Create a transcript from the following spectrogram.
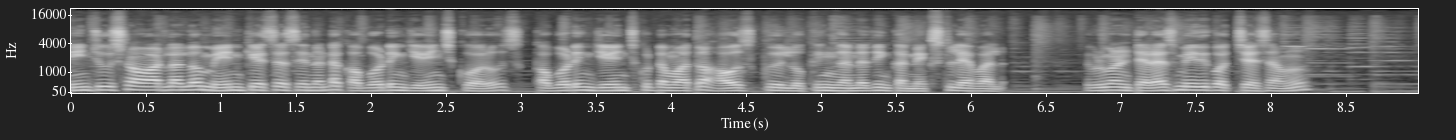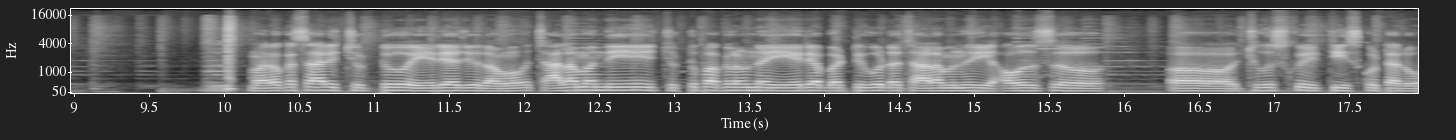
నేను చూసిన వాటిలలో మెయిన్ కేసెస్ ఏంటంటే కబోర్డింగ్ చేయించుకోరు. కబోర్డింగ్ చేయించుకుంటే మాత్రం హౌస్కి లుకింగ్ అనేది ఇంకా నెక్స్ట్ లెవెల్. ఇప్పుడు మనం టెర్రస్ మీదకి వచ్చేసాము. మరొకసారి చుట్టూ ఏరియా చూద్దాము. చాలామంది చుట్టుపక్కల ఉన్న ఏరియా బట్టి కూడా చాలామంది హౌస్ చూసుకు తీసుకుంటారు.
